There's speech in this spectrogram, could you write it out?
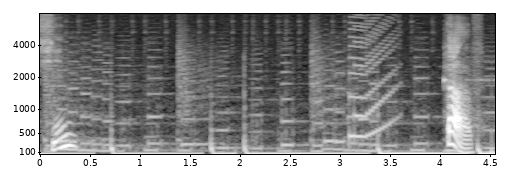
Shin. Tav.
